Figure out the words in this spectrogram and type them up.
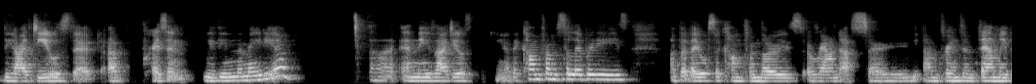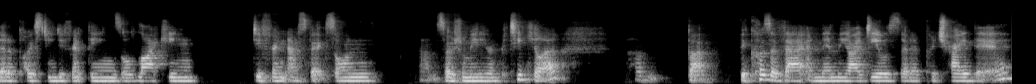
the ideals that are present within the media. Uh, and these ideals, you know, they come from celebrities, uh, but they also come from those around us. So, um, friends and family that are posting different things or liking different aspects on um, social media in particular. Um, but because of that, and then the ideals that are portrayed there,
